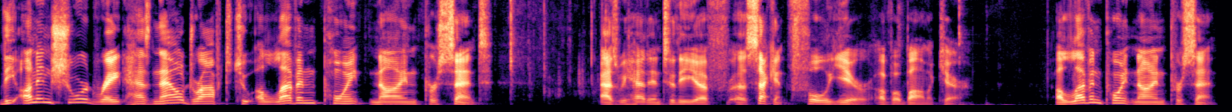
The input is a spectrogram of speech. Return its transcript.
the uninsured rate has now dropped to 11.9% as we head into the uh, f- uh, second full year of Obamacare. 11.9%.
